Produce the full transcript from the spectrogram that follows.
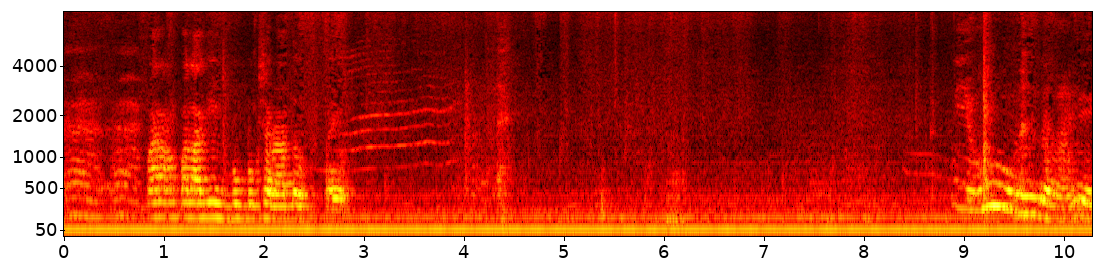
Ah, ah, para kang palaging bugbog sarado tayo. Yun, dami.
